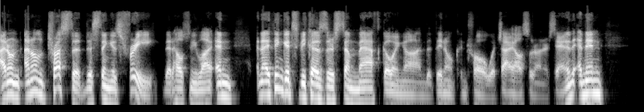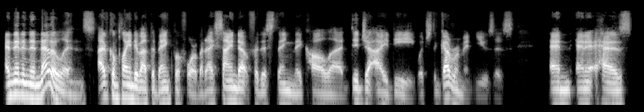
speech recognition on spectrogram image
I don't, I don't trust that this thing is free that helps me lie. And, and I think it's because there's some math going on that they don't control, which I also don't understand. And, and then, and then in the Netherlands, I've complained about the bank before, but I signed up for this thing they call uh, DigiD, which the government uses and and it has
